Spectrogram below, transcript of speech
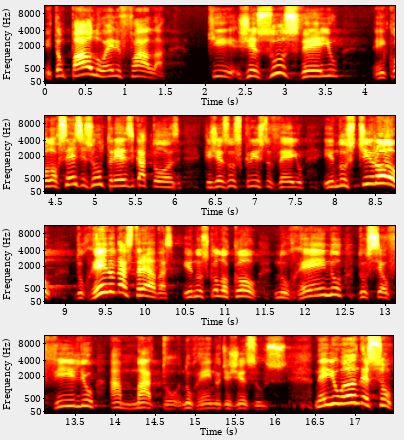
Então Paulo, ele fala que Jesus veio em Colossenses 1, 13 e 14, que Jesus Cristo veio e nos tirou do reino das trevas e nos colocou no reino do seu Filho amado, no reino de Jesus. Neil Anderson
